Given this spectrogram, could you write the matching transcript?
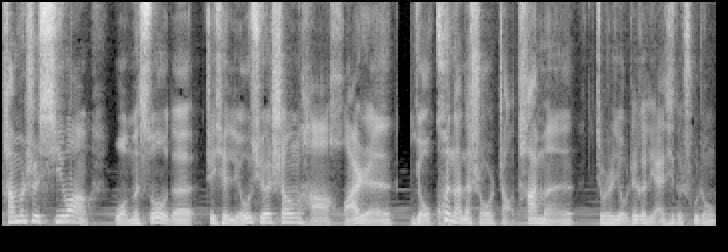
他们是希望我们所有的这些留学生哈华人有困难的时候找他们，就是有这个联系的初衷。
